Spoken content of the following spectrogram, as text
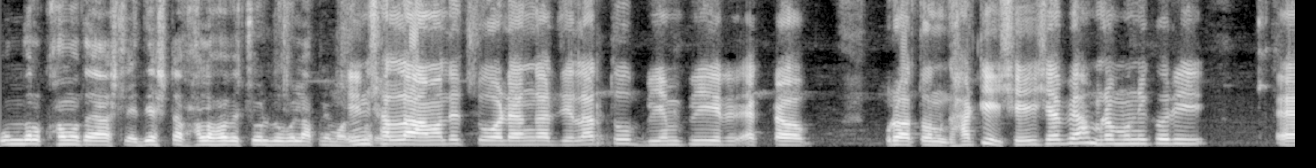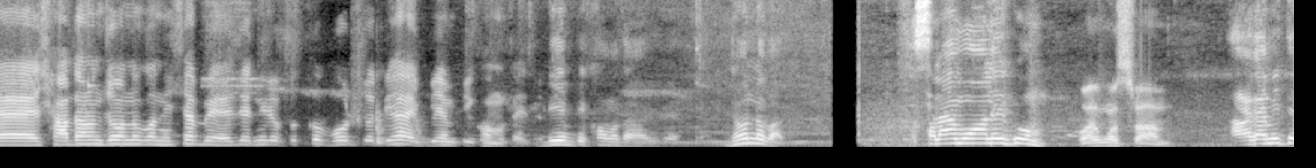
কোন দল ক্ষমতায় আসলে দেশটা ভালোভাবে চলবে বলে আপনি মনে করেন? ইনশাল্লাহ আমাদের চুয়াডাঙ্গা জেলা তো বিএনপির একটা পুরাতন ঘাঁটি। সেই হিসাবে আমরা মনে করি সাধারণ জনগণ হিসাবে যে নিরপেক্ষ ভোট যদি হয় বিএনপি ক্ষমতায় যাবে। বিএনপি ক্ষমতায় আসবে। ধন্যবাদ। আসসালামু আলাইকুম। ওয়ালাইকুম আসসালাম। আগামীতে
